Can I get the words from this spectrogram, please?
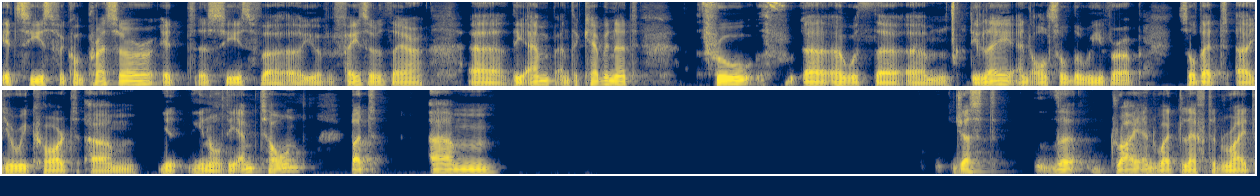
it sees the compressor, it uh, sees the, you have a phaser there, uh, the amp and the cabinet through uh, uh, with the um, delay and also the reverb so that uh, you record um, you, you know the M tone but um, just the dry and wet left and right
